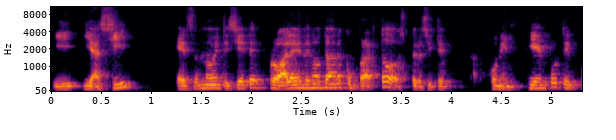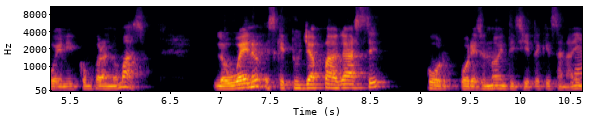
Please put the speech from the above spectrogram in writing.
Y, y, así, esos 97 probablemente no te van a comprar todos, pero si te, con el tiempo te pueden ir comprando más. Lo bueno es que tú ya pagaste por, por esos 97 que están ahí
